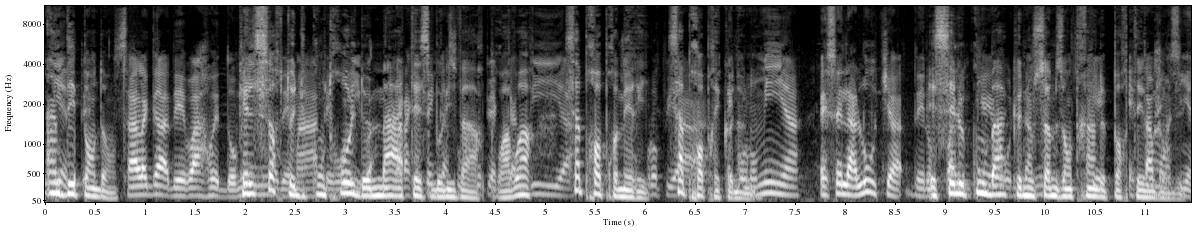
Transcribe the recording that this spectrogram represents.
indépendante, qu'elle sorte du contrôle de Maates Bolivar pour avoir sa propre mairie, sa propre économie. Et c'est le combat que nous sommes en train de porter aujourd'hui.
